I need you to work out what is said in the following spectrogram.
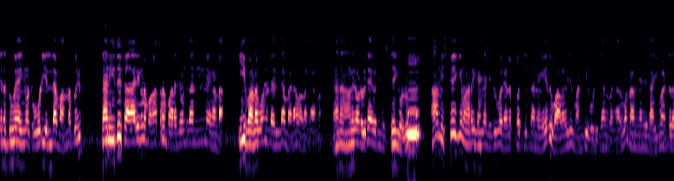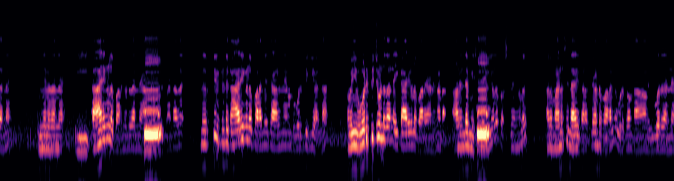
ചില ദൂരം ഇങ്ങോട്ട് എല്ലാം വന്നപ്പോഴും ഞാൻ ഇത് കാര്യങ്ങൾ മാത്രം പറഞ്ഞുകൊണ്ട് തന്നെ കണ്ട. ഈ വളവുകളിലെല്ലാം വരാനുള്ള കാരണം ഞാൻ ആളിനോട് ഒരേ ഒരു മിസ്റ്റേക്ക് ഉള്ളൂ. ആ മിസ്റ്റേക്ക് മാറി കഴിഞ്ഞാൽ ഇതുപോലെ എളുപ്പത്തിൽ തന്നെ ഏത് വളവിലും വണ്ടി ഓടിക്കാന്ന് പറഞ്ഞു അതുകൊണ്ടാണ് ഞാൻ ഇത് ലൈവായിട്ട് തന്നെ ഇങ്ങനെ തന്നെ ഈ കാര്യങ്ങൾ പറഞ്ഞുകൊണ്ട് തന്നെ. അല്ലാതെ നിർത്തിയിട്ടിട്ട് കാര്യങ്ങൾ പറഞ്ഞ ചാളിനെ കൊണ്ട് ഓടിപ്പിക്കുകയല്ല. അപ്പൊ ഈ ഓടിപ്പിച്ചുകൊണ്ട് തന്നെ ഈ കാര്യങ്ങൾ പറയാനും കണ്ട? ആളിന്റെ മിസ്റ്റേക്കുകൾ പ്രശ്നങ്ങൾ അത് മനസ്സിലാക്കി കറക്റ്റായിട്ട് പറഞ്ഞു കൊടുത്തോണ്ട് ആൾ ഇതുപോലെ തന്നെ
